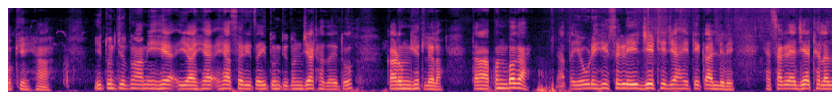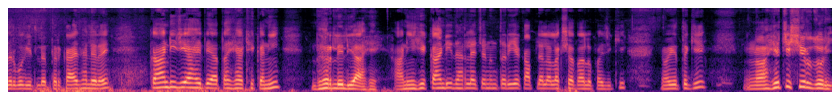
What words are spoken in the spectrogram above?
ओके हां. इथून तिथून आम्ही हे या ह्या ह्या सरीचा इथून तिथून जेठाचा आहे तो काढून घेतलेला. तर आपण बघा आता एवढे हे सगळे जेठे जे आहे ते काढलेले. ह्या सगळ्या जेठ्याला जर बघितलं तर काय झालेलं आहे? कांडी जी आहे ते आता ह्या ठिकाणी धरलेली आहे. आणि ही कांडी धरल्याच्या नंतर एक आपल्याला लक्षात आलं पाहिजे की येतं की ह्याची शिरजोरी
